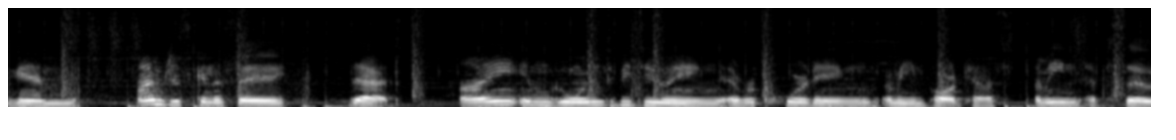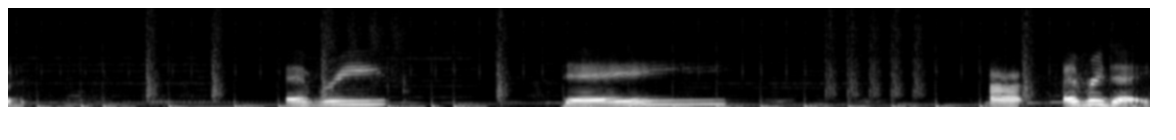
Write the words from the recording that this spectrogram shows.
again, I'm just gonna say that I am going to be doing a recording, I mean, podcast, I mean, episode every day. Uh, every day.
